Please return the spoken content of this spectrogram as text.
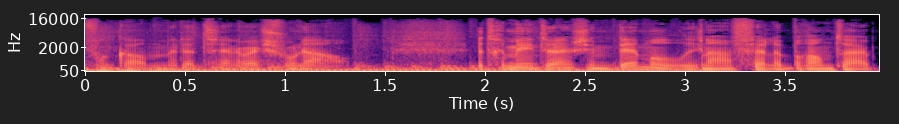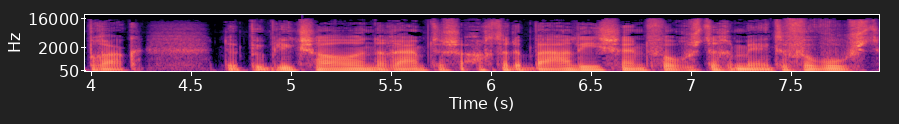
Van Kam met het Journaal. Het gemeentehuis in Bemmel is na een felle brand uitbrak. De publiekshal en de ruimtes achter de balies zijn volgens de gemeente verwoest.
